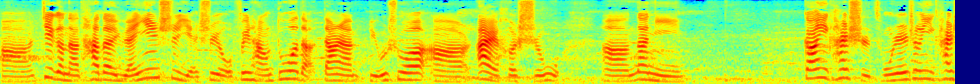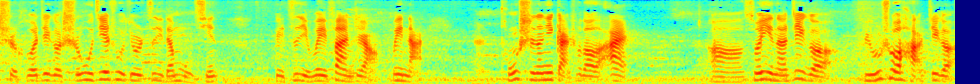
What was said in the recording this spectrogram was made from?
啊，这个呢，它的原因是也是有非常多的。当然，比如说啊，爱和食物。啊，那你刚一开始从人生一开始和这个食物接触，就是自己的母亲给自己喂饭，这样喂奶。同时呢，你感受到了爱。啊，所以呢，这个比如说哈，这个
